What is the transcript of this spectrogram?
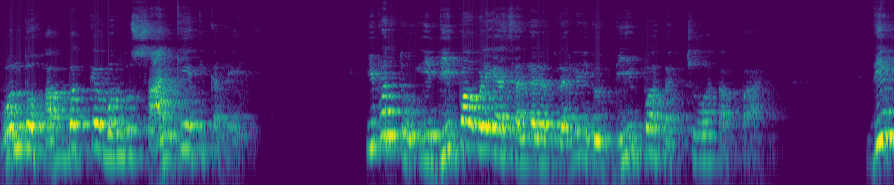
ಒಂದು ಹಬ್ಬಕ್ಕೆ ಒಂದು ಸಾಂಕೇತಿಕತೆ ಇದೆ. ಇವತ್ತು ಈ ದೀಪಾವಳಿಯ ಸಂದರ್ಭದಲ್ಲಿ ಇದು ದೀಪ ಹಚ್ಚುವ ಹಬ್ಬ. ದೀಪ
